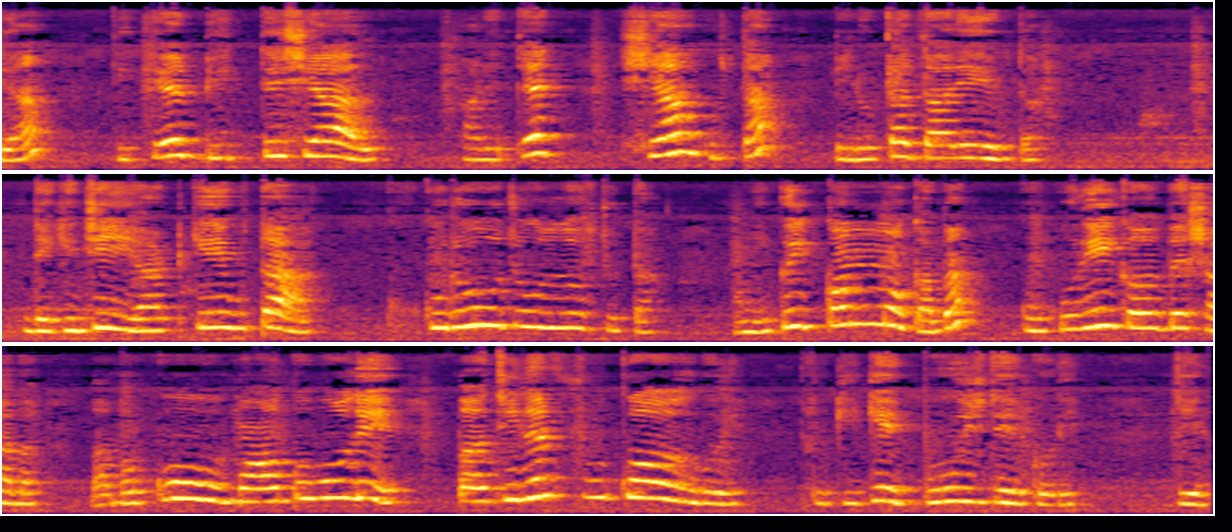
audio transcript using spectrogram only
দেয়া, দিকে দিতে শিয়াল আরে দেখ শিয়াল কুত্তা পেলুটা দাঁড়িয়ে উতা দেখেছি আটকে উতা কুকুরু চুল্ল চুটা। আমি কই কম্ম কাবা, কুকুরই করবে সাবা। বাবা কু মা কু বলে, পাঁচিলের ফুকল করে টুকিকে বুঝ বুঝতে করে, যেন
